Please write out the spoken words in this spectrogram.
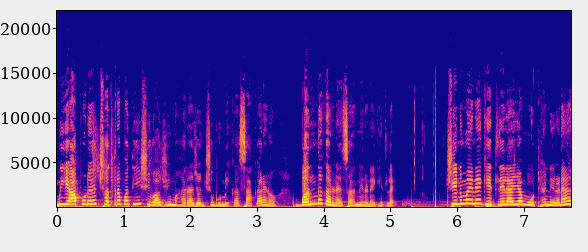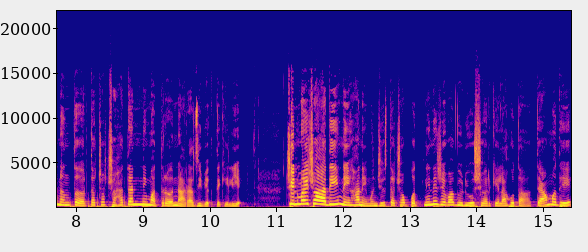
मी यापुढे छत्रपती शिवाजी महाराजांची भूमिका साकारणं बंद करण्याचा निर्णय घेतलाय. चिन्मयने घेतलेल्या या मोठ्या निर्णयानंतर त्याच्या चाहत्यांनी मात्र नाराजी व्यक्त केली आहे चिन्मयच्या आधी नेहाने म्हणजेच त्याच्या पत्नीने जेव्हा व्हिडिओ शेअर केला होता त्यामध्ये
